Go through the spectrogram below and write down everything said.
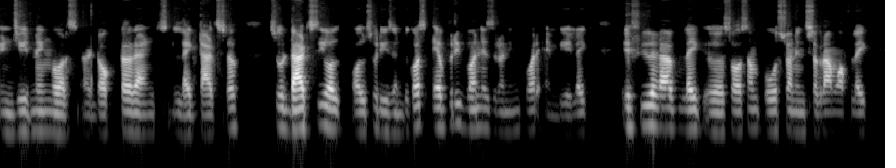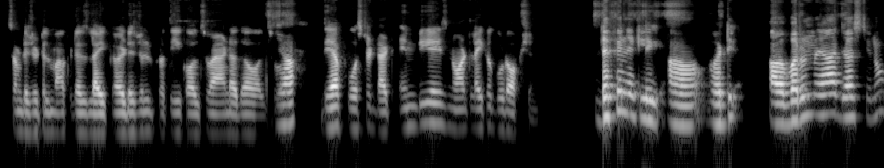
engineering or doctor and like that stuff so that's the al- also reason because everyone is running for mba like if you have like uh, saw some post on instagram of like some digital marketers like uh, digital pratik also and other also yeah they have posted that mba is not like a good option definitely uh, uh, di- uh varun Mayya just you know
